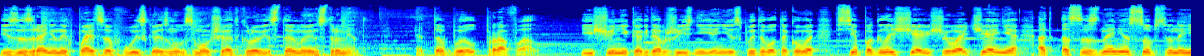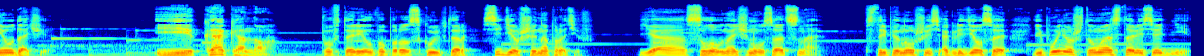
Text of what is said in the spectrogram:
из израненных пальцев выскользнул взмокший от крови стальной инструмент. Это был провал. Еще никогда в жизни я не испытывал такого всепоглощающего отчаяния от осознания собственной неудачи. «И как оно?» — повторил вопрос скульптор, сидевший напротив. Я словно очнулся от сна. Встрепенувшись, огляделся и понял, что мы остались одни.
